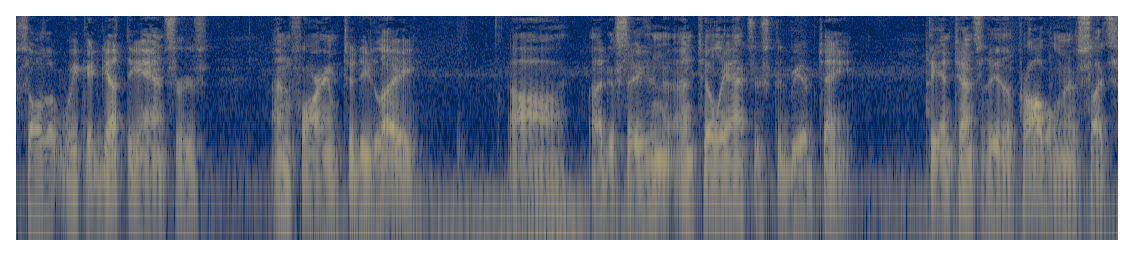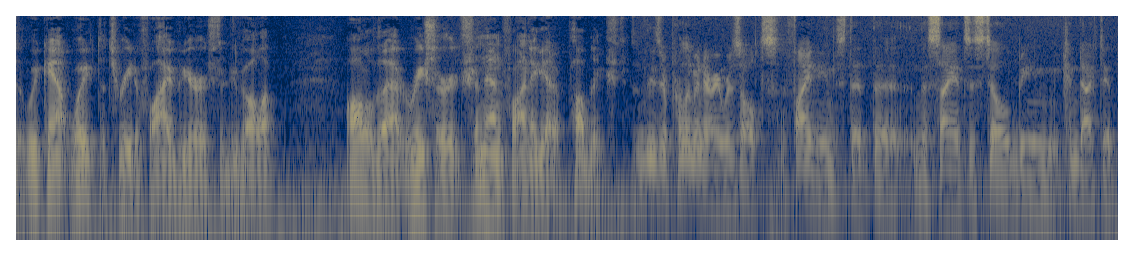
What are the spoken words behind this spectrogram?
so that we could get the answers and for him to delay uh, a decision until the answers could be obtained. The intensity of the problem is such that we can't wait the three to five years to develop all of that research and then finally get it published. These are preliminary results, findings that the, the science is still being conducted.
